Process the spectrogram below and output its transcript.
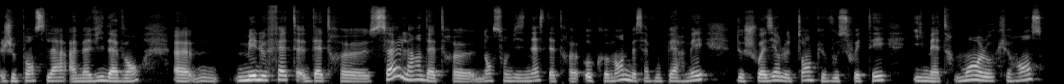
je pense là à ma vie d'avant. Mais le fait d'être seul, hein, d'être dans son business, d'être aux commandes, ben, ça vous permet de choisir le temps que vous souhaitez y mettre. Moi, en l'occurrence,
